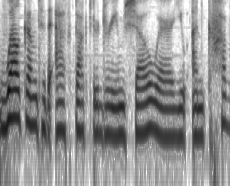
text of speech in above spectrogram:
Welcome to the Ask Dr. Dream show where you uncover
